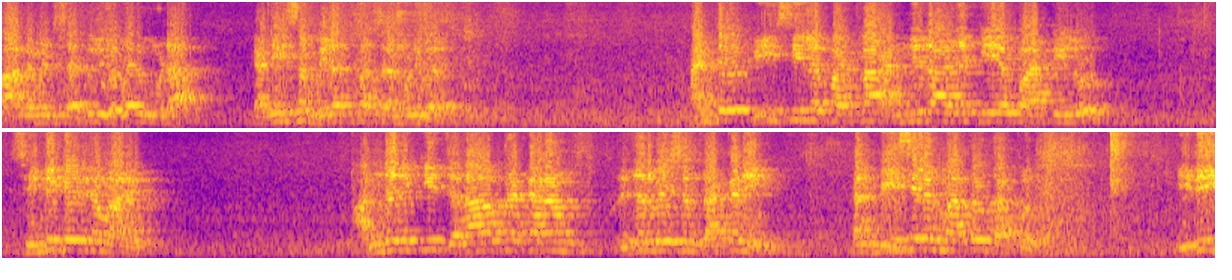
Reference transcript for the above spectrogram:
పార్లమెంట్ సభ్యులు ఎవరు కూడా కనీసం వినత్పత్రములు ఇవ్వరు. అంటే బీసీల పట్ల అన్ని రాజకీయ పార్టీలు సిండికేట్గా మారింది అందరికీ జనాభా ప్రకారం రిజర్వేషన్ దక్కని కానీ బీసీలకు మాత్రం దక్కదు. ఇది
